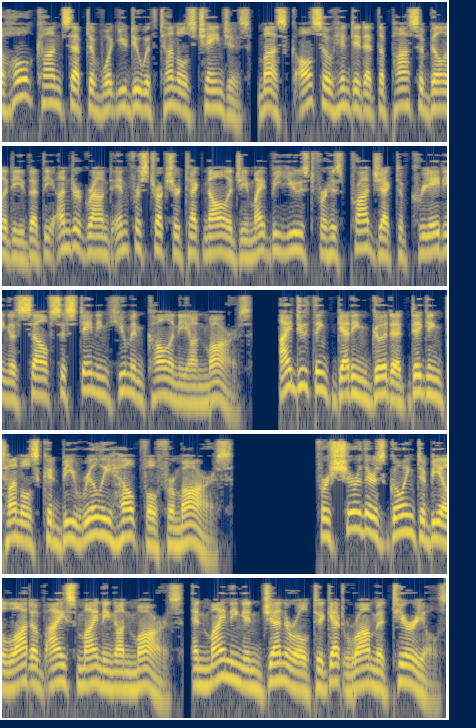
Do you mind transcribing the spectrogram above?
The whole concept of what you do with tunnels changes. Musk also hinted at the possibility that the underground infrastructure technology might be used for his project of creating a self sustaining human colony on Mars. I do think getting good at digging tunnels could be really helpful for Mars. For sure, there's going to be a lot of ice mining on Mars, and mining in general to get raw materials.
